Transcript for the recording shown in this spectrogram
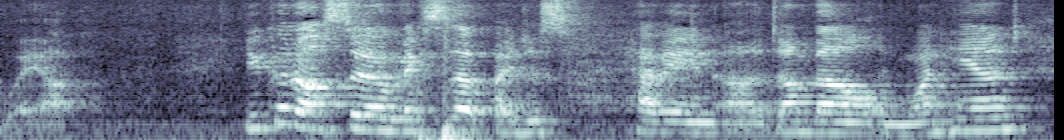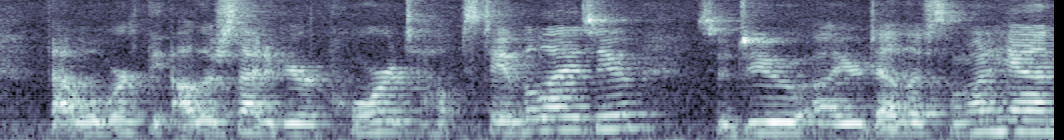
the way up. You could also mix it up by just having a dumbbell in one hand that will work the other side of your core to help stabilize you. So do uh, your deadlifts on one hand,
